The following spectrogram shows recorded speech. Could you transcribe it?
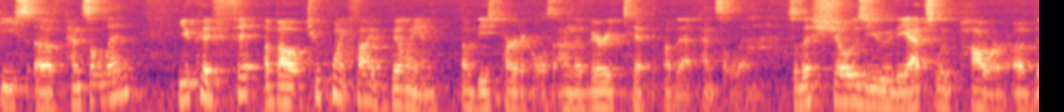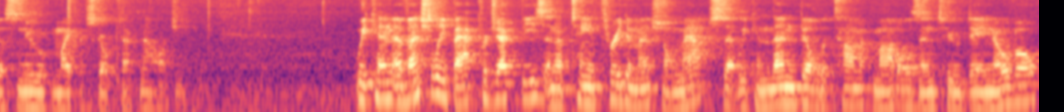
piece of pencil lead, you could fit about 2.5 billion of these particles on the very tip of that pencil lead. So this shows you the absolute power of this new microscope technology. We can eventually back project these and obtain three-dimensional maps that we can then build atomic models into de novo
